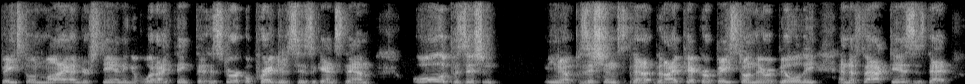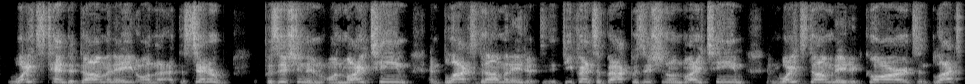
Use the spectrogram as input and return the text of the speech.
based on my understanding of what I think the historical prejudice is against them. All the position you know positions that, that I pick are based on their ability. And the fact is is that whites tend to dominate on the at the center position in, on my team, and blacks dominated the defensive back position on my team, and whites dominated guards, and blacks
